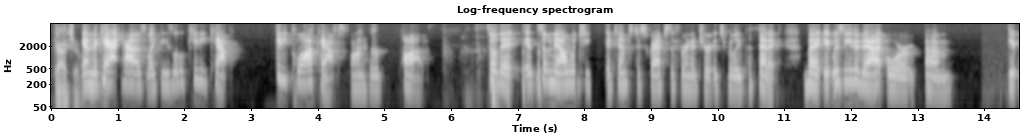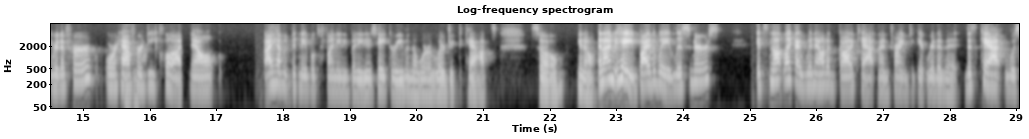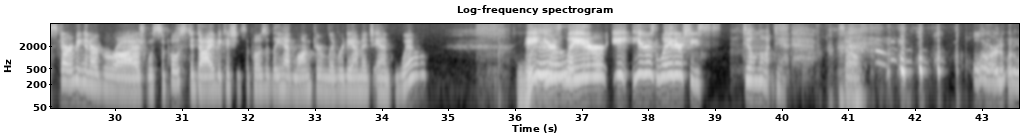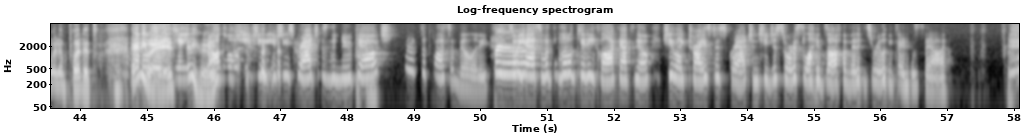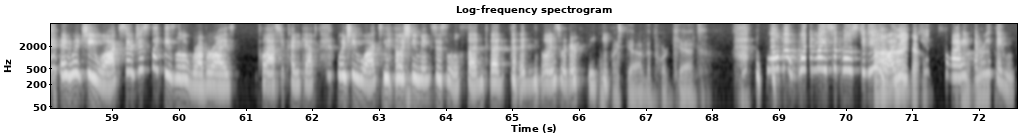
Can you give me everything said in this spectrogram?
Gotcha. And the cat has like these little kitty cap, kitty claw caps on her paws. so that it, so now when she attempts to scratch the furniture, it's really pathetic. But it was either that or um, get rid of her or have her declawed. Now, I haven't been able to find anybody to take her, even though we're allergic to cats. So you know, and I'm hey, by the way, listeners. It's not like I went out and got a cat and I'm trying to get rid of it. This cat was starving in our garage, was supposed to die because she supposedly had long term liver damage. And well, Eight years later, eight years later, she's still not dead. So, Lord, what a way to put it. Anyways, although anywho. although if she if she scratches the new couch, it's a possibility. So yes, with the little kitty claw cats now, she like tries to scratch and she just sort of slides off of it. It's really kind of sad. And when she walks, they're just like these little rubberized plastic kind of caps. When she walks now, she makes this little thud thud thud noise with her feet. Oh my God, the poor cat. Well, but what am I supposed to do? I I mean, know. we've tried uh-huh. I- everything.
